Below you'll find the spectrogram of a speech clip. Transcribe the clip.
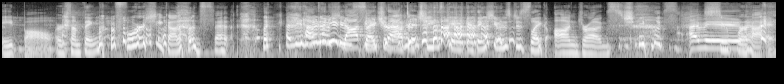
eight ball or something before she got on set. Like, I mean, how don't could know you she not be about her attracted to cheesecake? I think she was just like on drugs. She looks I mean- super high.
